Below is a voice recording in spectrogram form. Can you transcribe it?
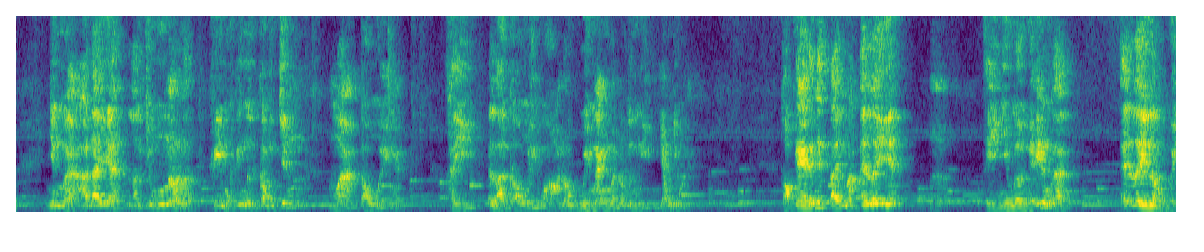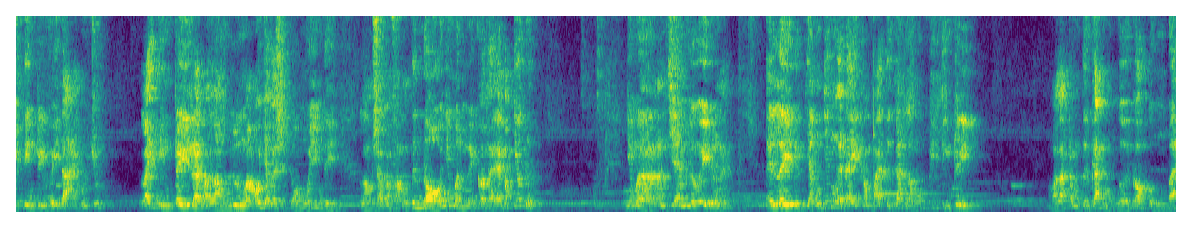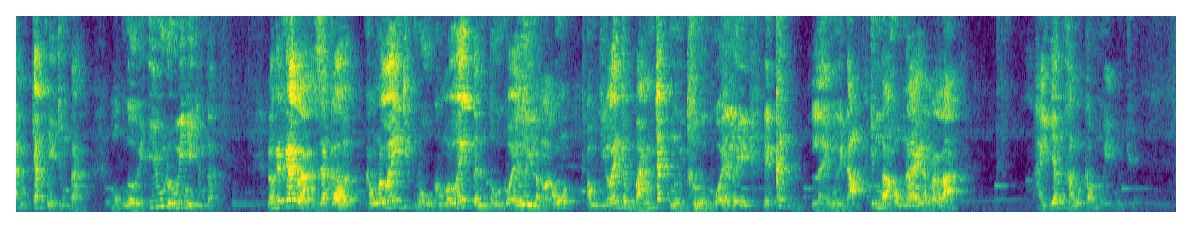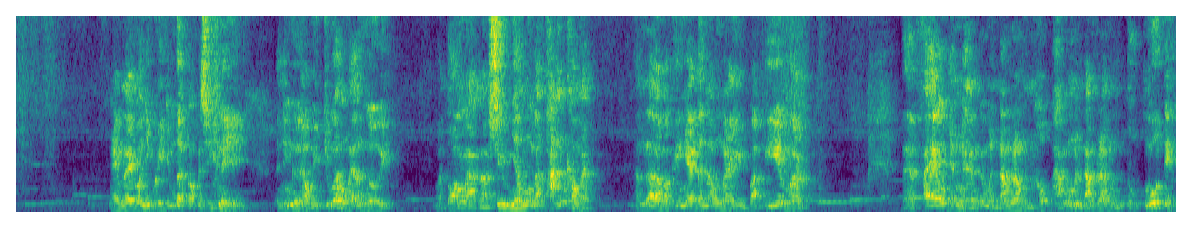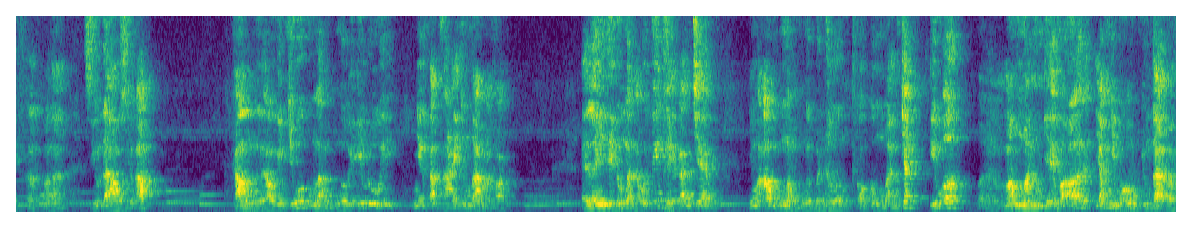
Nhưng mà ở đây á lời Chúa muốn nói là khi một cái người công chính mà cầu nguyện á, thì cái lời cầu nguyện của họ nó quyền năng và nó linh nghiệm giống như vậy. Họ nghe đến cái tên mà Eli á à, thì nhiều người nghĩ rằng là Eli là một vị tiên tri vĩ đại của Chúa. Lấy tiên tri ra và làm gương mẫu cho cái sự cầu nguyện thì làm sao cái phận tín đồ như mình thì có thể bắt chước được. Nhưng mà anh chị em lưu ý được này Eli được dẫn chứng ở đây không phải tư cách là một vị tiên tri mà là trong tư cách một người có cùng bản chất như chúng ta, một người yếu đuối như chúng ta. Nói cách khác là gia cơ không có lấy chức vụ, không có lấy tên tuổi của Eli là mẫu. Ông chỉ lấy cái bản chất người thường của Eli để khích lệ người đọc. Chúng ta hôm nay rằng đó là hãy dấn thân cầu nguyện của Chúa ngày hôm nay có nhiều khi chúng ta có cái suy nghĩ là những người hầu việc Chúa không phải là người, mà toàn là là siêu nhân, là thánh không à thành ra là mà khi nghe tin ông này bà kia mà à, fail chẳng hạn cái mình đâm ra mình hụt hẳn mình đâm ra mình tụt mút đi. Hoặc là xỉu đau xỉu ấp. Không người hầu việc Chúa cũng là một người yếu đuối như tất thải chúng ta mà thôi. Eli thì đúng là nổi tiếng thiệt anh chị em. Nhưng mà ông cũng là một người bình thường có cùng bản chất yếu ớt mong manh dễ vỡ giống như mỗi một chúng ta thôi.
